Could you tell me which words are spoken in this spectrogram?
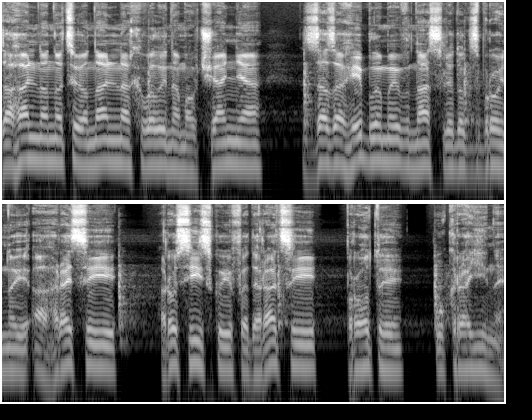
Загальнонаціональна хвилина мовчання за загиблими внаслідок збройної агресії Російської Федерації проти України.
